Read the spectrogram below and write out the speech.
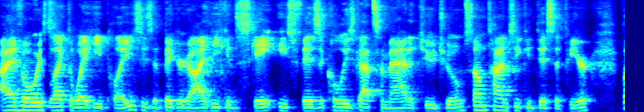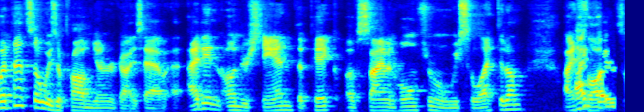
I've always liked the way he plays. He's a bigger guy. He can skate. He's physical. He's got some attitude to him. Sometimes he can disappear, but that's always a problem younger guys have. I didn't understand the pick of Simon Holmstrom when we selected him. I, I thought was,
